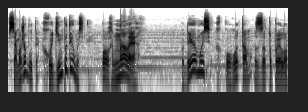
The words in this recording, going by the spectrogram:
Все може бути. Ходім подивимось. Погнали! Подивимось, кого там затопило.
